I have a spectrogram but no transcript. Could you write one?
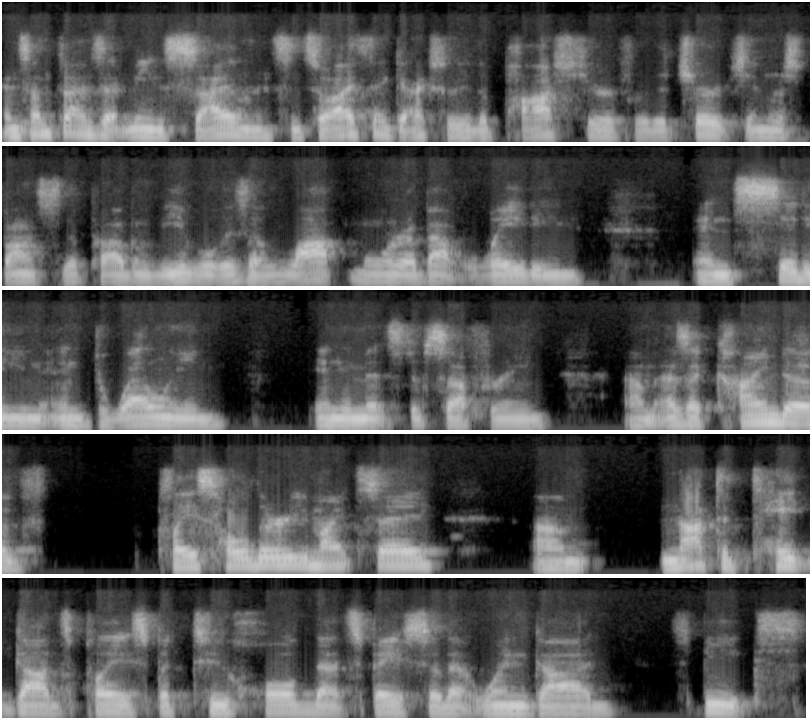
And sometimes that means silence. And so i think actually the posture for the church in response to the problem of evil is a lot more about waiting and sitting and dwelling in the midst of suffering. Um, as a kind of placeholder you might say um, not to take God's place, but to hold that space so that when God speaks,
